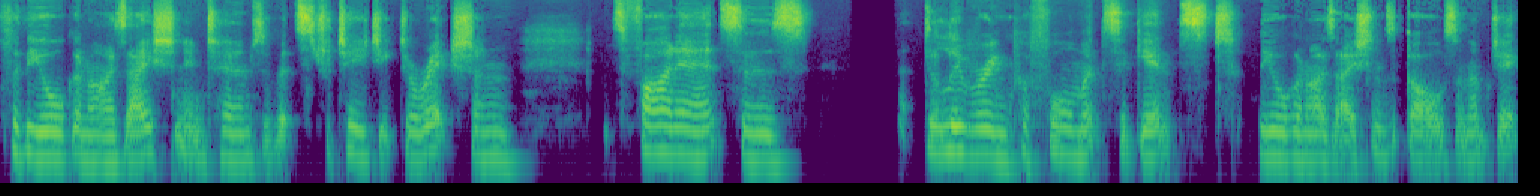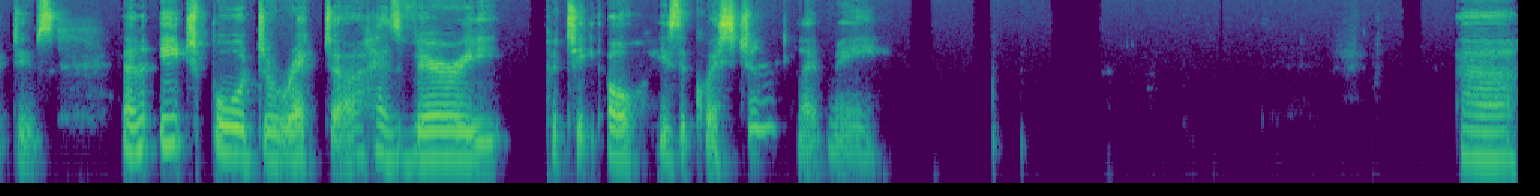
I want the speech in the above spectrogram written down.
for the organisation in terms of its strategic direction, its finances, delivering performance against the organisation's goals and objectives. And each board director has very particular. Oh, here's a question. Let me. Uh,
